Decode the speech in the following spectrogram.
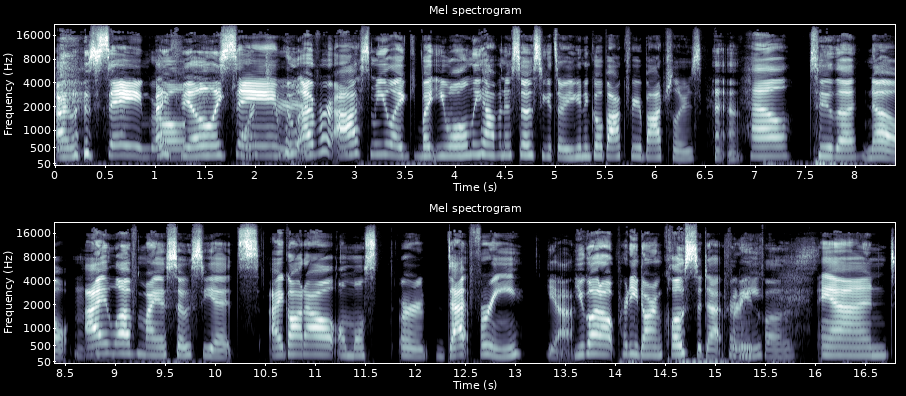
I was saying, girl I feel like same tortured. whoever asked me like but you only have an associate's are you going to go back for your bachelor's Uh-uh. Hell to the no. I Mm-mm. love my associates. I got out almost or debt free. Yeah. You got out pretty darn close to debt pretty free. close. And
